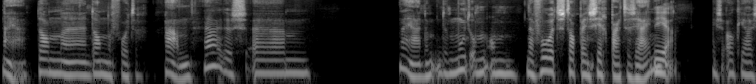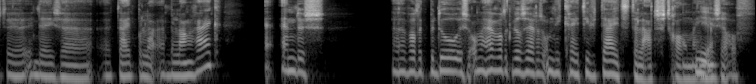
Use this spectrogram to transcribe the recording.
nou ja, dan, eh, dan ervoor te gaan. Hè? Dus ehm, nou ja, de, de moed om, om naar voren te stappen en zichtbaar te zijn. Ja. Is ook juist eh, in deze eh, tijd bela- eh, belangrijk. E- En dus eh, wat ik bedoel is om, hè, wat ik wil zeggen is om die creativiteit te laten stromen in Ja. jezelf.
